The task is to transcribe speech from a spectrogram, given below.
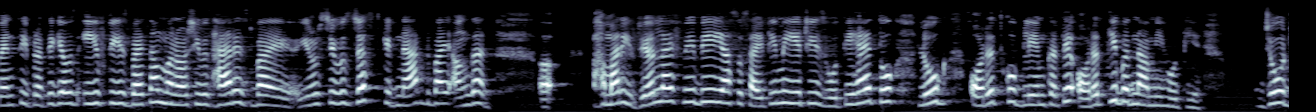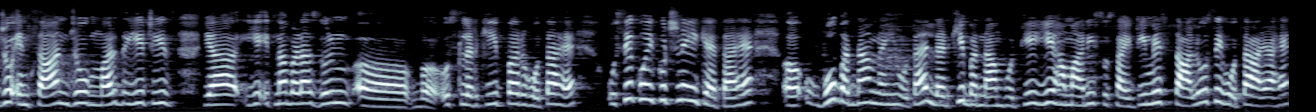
when she Pratigya was eve tease by someone और she was harassed by you know she was just kidnapped by Angad हमारी रियल लाइफ में भी या सोसाइटी में ये चीज़ होती है तो लोग औरत को ब्लेम करते हैं, औरत की बदनामी होती है। जो जो इंसान, जो मर्द ये चीज़ या ये इतना बड़ा जुल्म उस लड़की पर होता है, उसे कोई कुछ नहीं कहता है। वो बदनाम नहीं होता है, लड़की बदनाम होती है। ये हमारी सोसाइटी में सालों से होता आया है।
